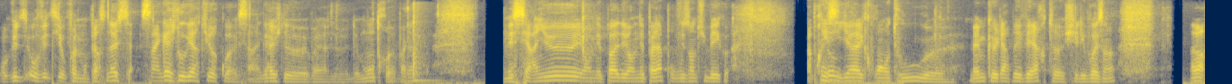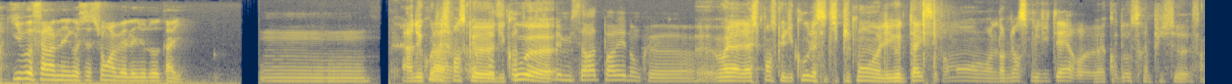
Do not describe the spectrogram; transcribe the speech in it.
au vu de, au vu de- enfin, de mon personnage, c'est un gage d'ouverture quoi, c'est un gage de, voilà, de, de montre, voilà. On est sérieux et on n'est pas, des- on n'est pas là pour vous entuber quoi. Après, Donc- Zia, elle croit en tout, euh, même que l'herbe est verte chez les voisins. Alors qui veut faire la négociation avec les Yodotai Hmm. Alors du coup, Bah, là, je pense que après, du coup, euh, de parler, donc. euh, euh, voilà, là, je pense que du coup, là, c'est typiquement les taille, c'est vraiment l'ambiance militaire. Euh, Akodo serait plus, euh, enfin,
